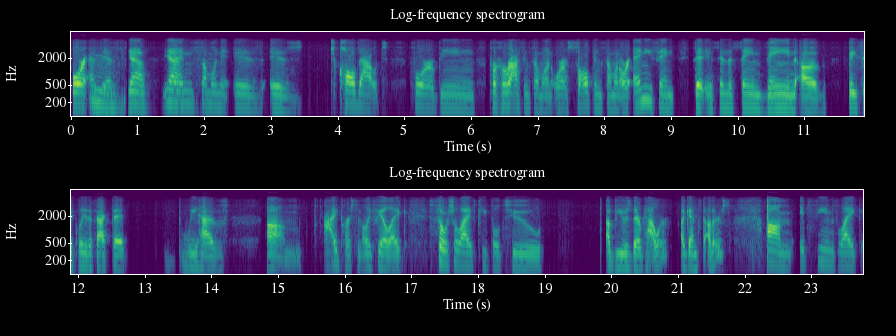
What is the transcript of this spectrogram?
or as Mm, if yes, when someone is is called out for being for harassing someone or assaulting someone or anything that is in the same vein of basically the fact that we have um I personally feel like socialize people to abuse their power against others. Um it seems like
